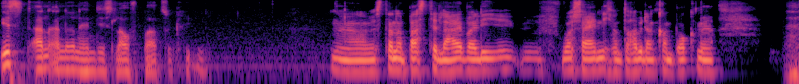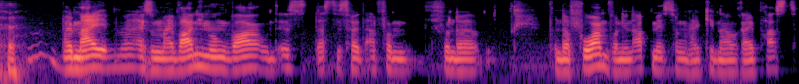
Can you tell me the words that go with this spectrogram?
ist an anderen Handys laufbar zu kriegen. Ja, ist dann eine Bastelei, weil ich wahrscheinlich, und da habe ich dann keinen Bock mehr. weil mein, also meine Wahrnehmung war und ist, dass das halt einfach von der von der Form, von den Abmessungen halt genau reinpasst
